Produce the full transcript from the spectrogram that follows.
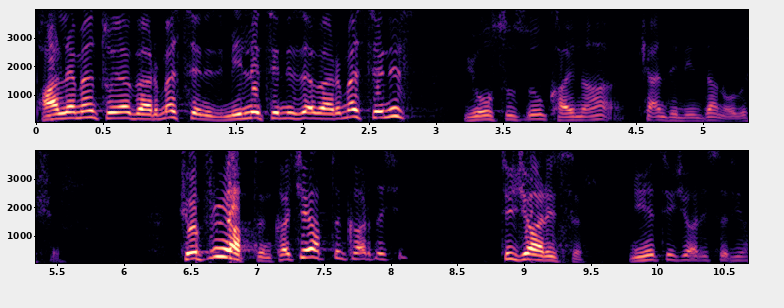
parlamentoya vermezseniz, milletinize vermezseniz yolsuzluğun kaynağı kendiliğinden oluşur. Köprü yaptın. Kaça yaptın kardeşim? Ticari sır. Niye ticari sır ya?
